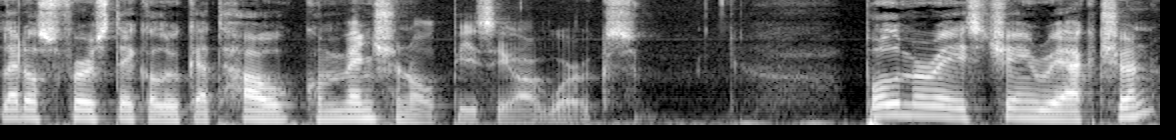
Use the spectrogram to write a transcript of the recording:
let us first take a look at how conventional PCR works. Polymerase chain reaction,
